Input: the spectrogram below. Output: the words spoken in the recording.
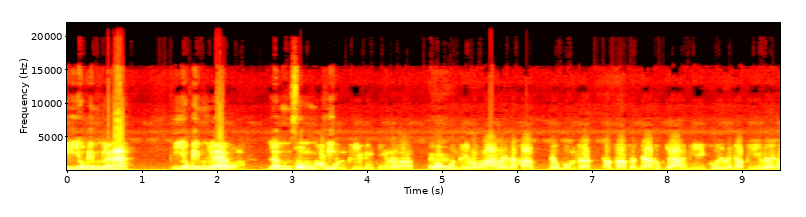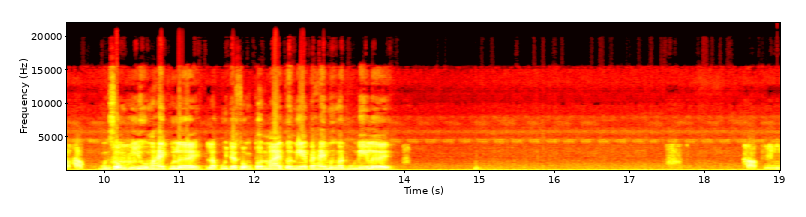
พี่ยกให้มึงแล้วนะ พี่ยกให้มึงแล้วผมแล้วมึงส่งขอบที่ คุณพี่จริงๆนะครับ เออ ขอบคุณพี่มากๆเลยนะครับ เดี๋ยวผมจะทำตามสัญญาทุกอย่างที่คุยไว้กับพี่เลยนะครับ มึงส่งที่อยู่มาให้กูเลย แล้วกูจะส่งต้นไม้ต้นนี้ไปให้มึงวันพรุ่งนี้เลย ครับพี่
